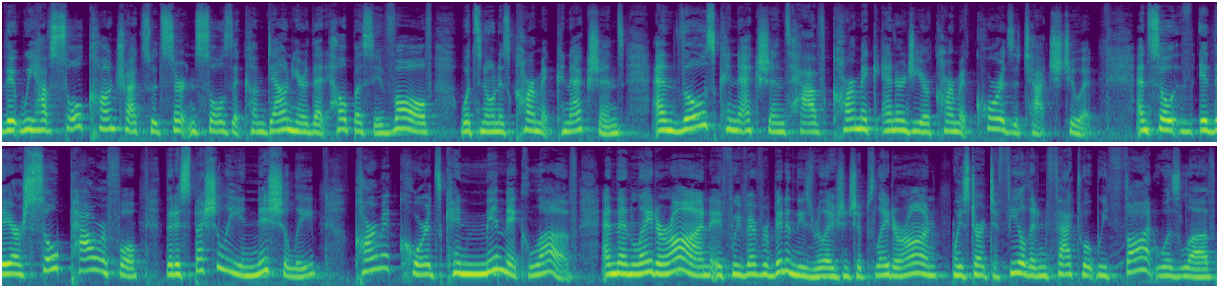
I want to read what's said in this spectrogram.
that we have soul contracts with certain souls that come down here that help us evolve what's known as karmic connections, and those connections have karmic energy or karmic cords attached to it. And so they are so powerful that, especially initially, karmic cords can mimic love. And then later on, if we've ever been in these relationships, later on, we start to feel that in fact what we thought was love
